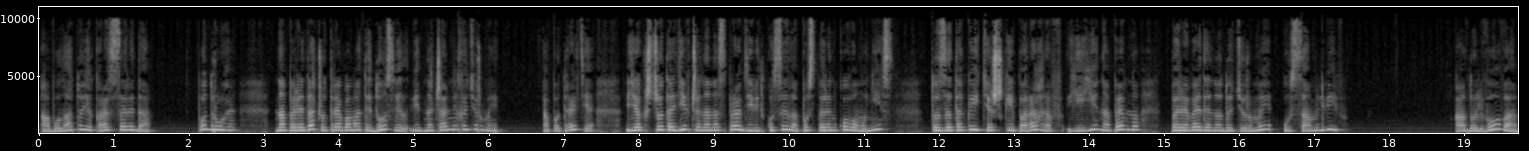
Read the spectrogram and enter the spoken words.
а була то якраз середа. По-друге, на передачу треба мати дозвіл від начальника тюрми. А по-третє, якщо та дівчина насправді відкусила по старинковому ніс, то за такий тяжкий параграф її, напевно, переведено до тюрми у сам Львів. А до Львова,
